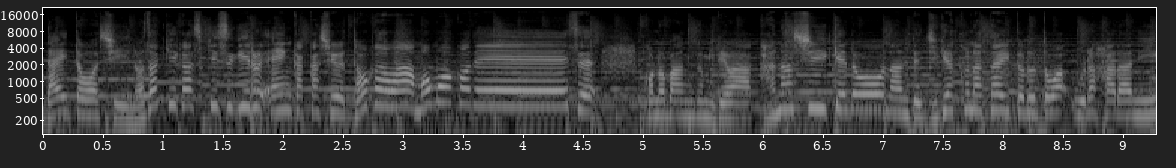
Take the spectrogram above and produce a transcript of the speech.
大東市野崎が好きすぎる演歌歌手戸川桃子ですこの番組では悲しいけどなんて自虐なタイトルとは裏腹に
